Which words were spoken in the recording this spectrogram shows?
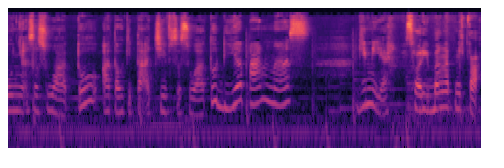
punya sesuatu atau kita achieve sesuatu dia panas. Gini ya, sorry banget nih kak.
